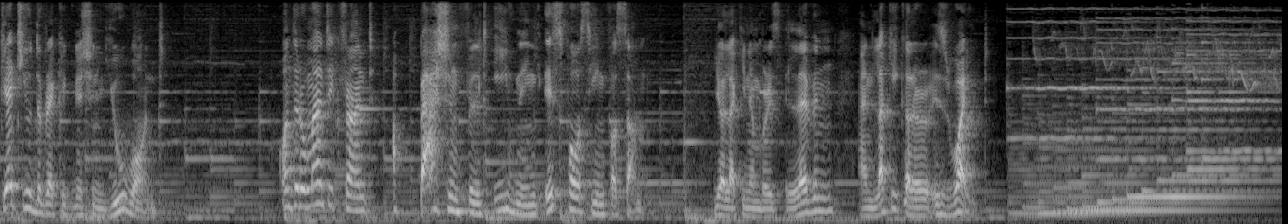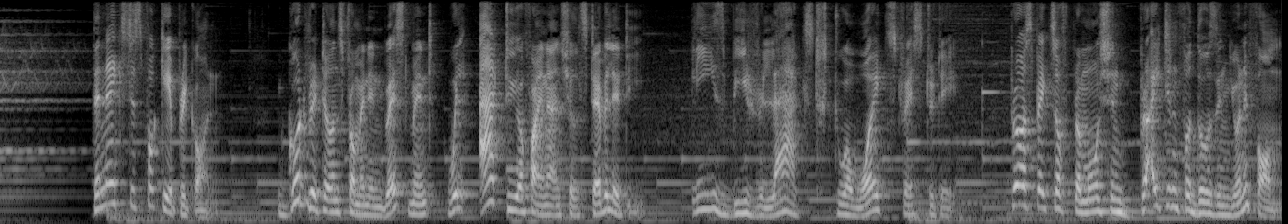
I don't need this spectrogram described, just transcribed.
get you the recognition you want. On the romantic front, a passion filled evening is foreseen for some. Your lucky number is 11 and lucky color is white. The next is for Capricorn. Good returns from an investment will add to your financial stability. Please be relaxed to avoid stress today. Prospects of promotion brighten for those in uniform.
